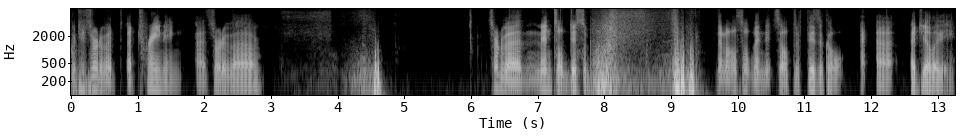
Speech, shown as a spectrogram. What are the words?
which is sort of a, a training, a sort of a sort of a mental discipline that also lends itself to physical uh, agility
